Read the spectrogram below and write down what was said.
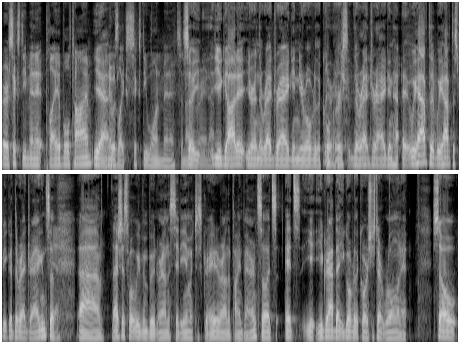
or 60 minute playable time. Yeah. And it was like 61 minutes. And So I you, you got it. You're in the red dragon. You're over the course. The red dragon. We have to. We have to speak with the red dragon. So um, that's just what we've been booting around the city in, which is great around the Pine Barren. So it's it's you, you grab that. You go over the course. You start rolling it. So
